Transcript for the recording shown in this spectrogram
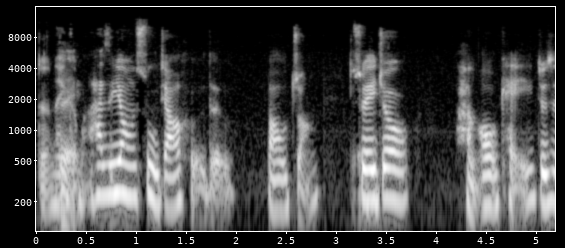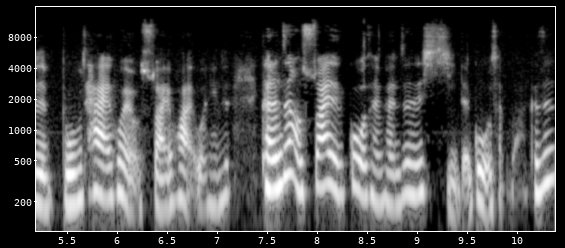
的那个嘛，它是用塑胶盒的包装，所以就很 OK，就是不太会有摔坏的问题。就是可能这种摔的过程，可能真的是洗的过程吧。可是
